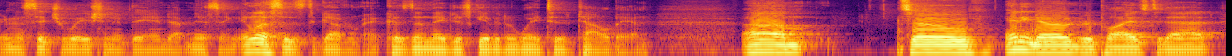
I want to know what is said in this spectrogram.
in a situation if they end up missing, unless it's the government, because then they just give it away to the Taliban. Um, so Andy Ngo replies to that.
